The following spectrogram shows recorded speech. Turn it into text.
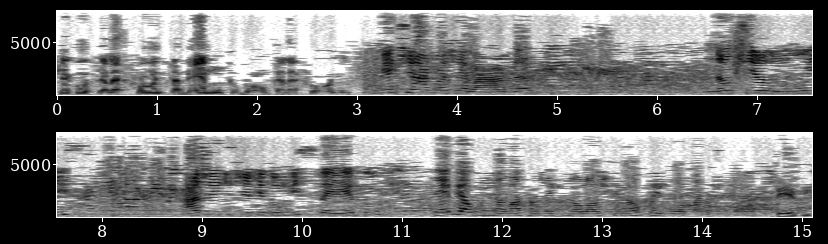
Chegou o telefone também, é muito bom o telefone. Ninguém tinha água gelada, não tinha luz, a gente tinha que dormir cedo. Teve alguma inovação tecnológica que não foi boa para a cidade? Teve.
